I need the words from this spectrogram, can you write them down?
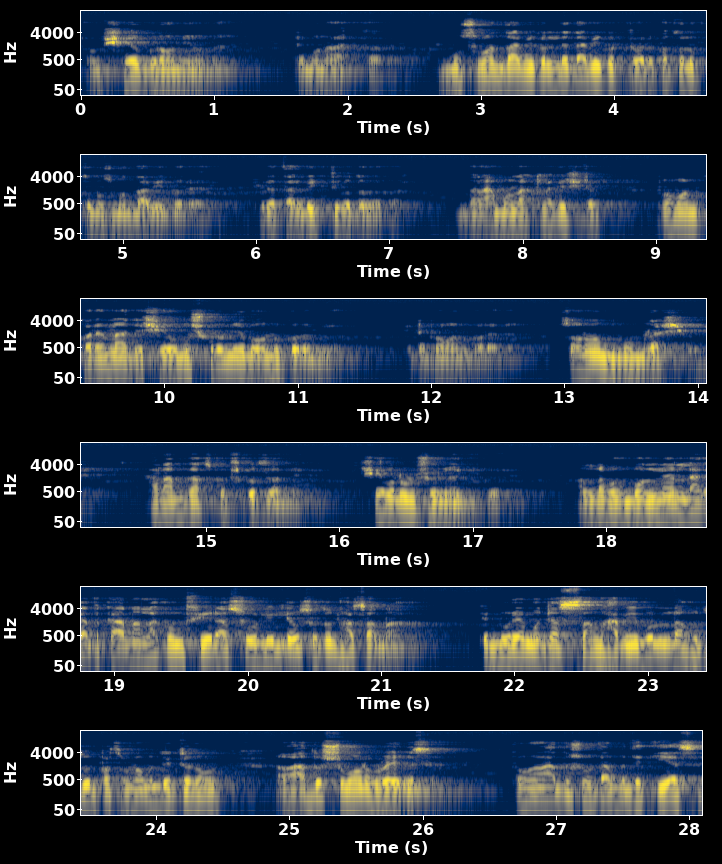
এবং সেও গ্রহণীয় না, এটা মনে রাখতে হবে। মুসলমান দাবি করলে দাবি করতে পারে, কত লোক তো মুসলমান দাবি করে, সেটা তার ব্যক্তিগত ব্যাপার। তার আমল আখলাকে সেটা প্রমাণ করে না যে সে অনুসরণীয় বা অনুকরণীয়, এটা প্রমাণ করে না। চরম গুমরা সে, হারাম কাজ করতে জানে সে আবার অনুসরণীয় কী করে? আল্লাহ বললেন লাগাত কানা লাকুম ফি রাসুল ইল্লেউসুদুন হাসানা। যে নূরে মুজাসসাম হাবিবুল্লাহ হুজুর ওনার মধ্যে আদর্শ মরব রয়ে গেছে। তোমার আদর্শ তার মধ্যে কী আছে?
